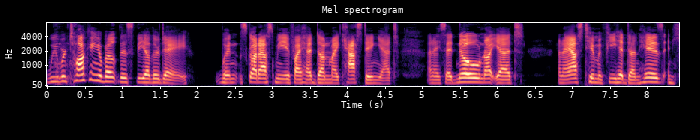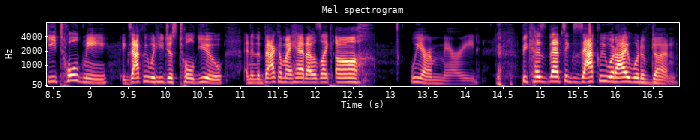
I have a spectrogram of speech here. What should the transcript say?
We were talking about this the other day when Scott asked me if I had done my casting yet. And I said, no, not yet. And I asked him if he had done his. And he told me exactly what he just told you. And in the back of my head, I was like, oh, we are married. because that's exactly what I would have done.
